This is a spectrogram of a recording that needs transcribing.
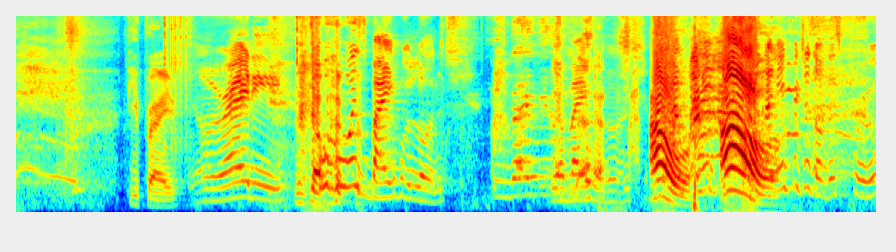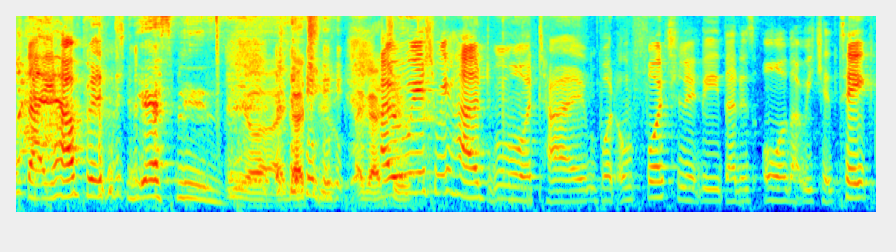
P Prime. Alrighty. So who was buying who lunch? He's buying me You're lunch. buying who lunch. Ow! I need, I Ow! need pictures of this proof that it happened. Yes, please. Yeah, I got you. I got I you. wish we had more time, but unfortunately, that is all that we can take.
